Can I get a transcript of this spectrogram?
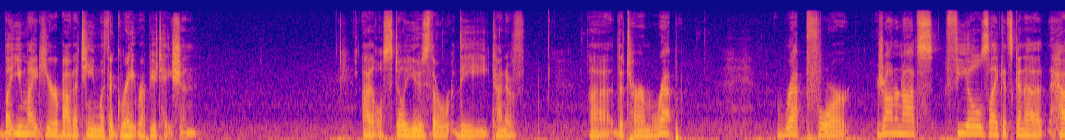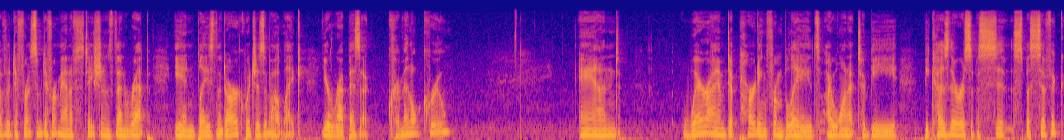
but you might hear about a team with a great reputation. I'll still use the the kind of uh, the term rep. Rep for Genrenauts feels like it's gonna have a different some different manifestations than rep in Blades in the Dark, which is about like your rep as a criminal crew. And where I am departing from Blades, I want it to be because there is a specific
